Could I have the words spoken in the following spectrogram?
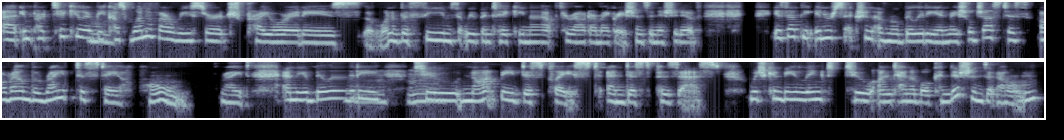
Uh, in particular, mm. because one of our research priorities, one of the themes that we've been taking up throughout our migrations initiative, is at the intersection of mobility and racial justice around the right to stay home right and the ability mm-hmm. to not be displaced and dispossessed which can be linked to untenable conditions at home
